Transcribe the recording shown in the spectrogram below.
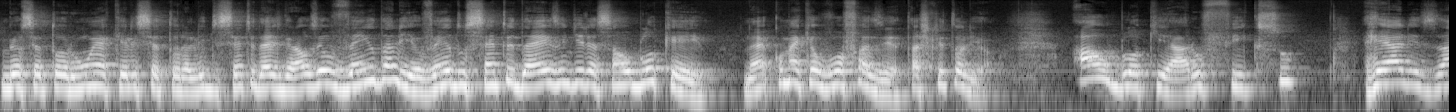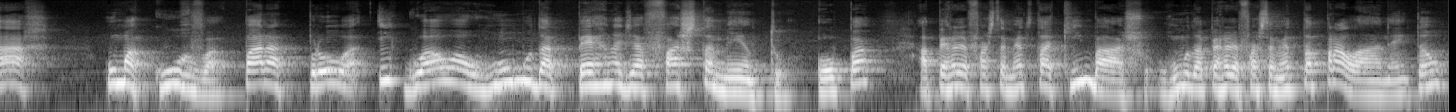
Meu setor 1 é aquele setor ali de 110 graus, eu venho dali, eu venho do 110 em direção ao bloqueio. Né? Como é que eu vou fazer? Está escrito ali, ó ao bloquear o fixo, realizar uma curva para a proa igual ao rumo da perna de afastamento. Opa, a perna de afastamento está aqui embaixo, o rumo da perna de afastamento está para lá, né? Então,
